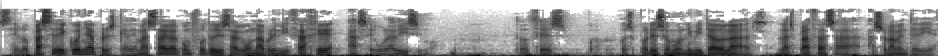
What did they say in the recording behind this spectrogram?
se lo pase de coña, pero es que además salga con fotos y salga un aprendizaje aseguradísimo. Entonces, bueno, pues por eso hemos limitado las, las plazas a, a solamente 10.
